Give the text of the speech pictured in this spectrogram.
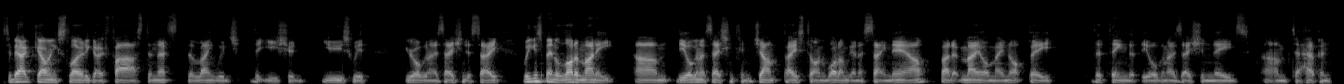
It's about going slow to go fast, and that's the language that you should use with your organization to say we can spend a lot of money. Um, the organization can jump based on what I'm going to say now, but it may or may not be the thing that the organization needs um, to happen.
